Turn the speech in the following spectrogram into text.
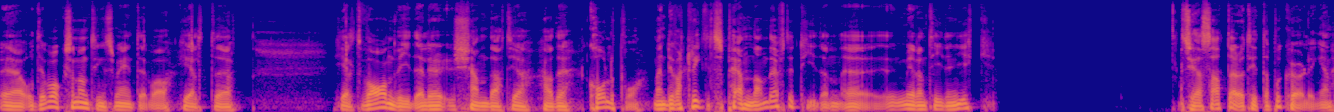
Eh, och det var också någonting som jag inte var helt eh, helt van vid eller kände att jag hade koll på. Men det var riktigt spännande efter tiden, eh, medan tiden gick. Så jag satt där och tittade på curlingen.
